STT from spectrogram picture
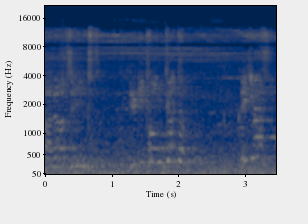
パジンユニコーンガンダムいきます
